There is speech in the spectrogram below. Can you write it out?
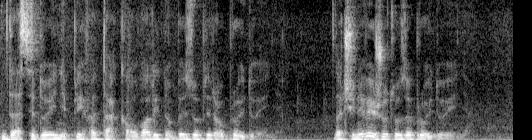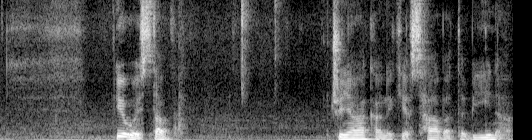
da se dojenje prihvata kao validno bez obzira o broj dojenja. Znači ne vežu to za broj dojenja. I ovo je stav učenjaka, neke ashaba, tabina,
